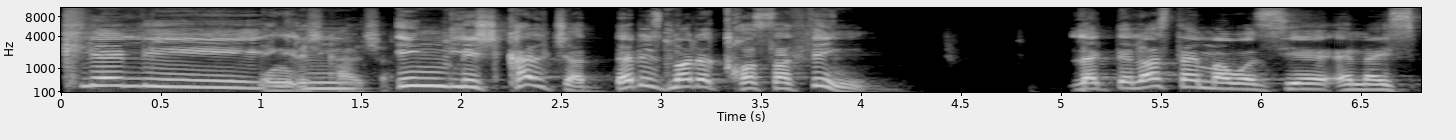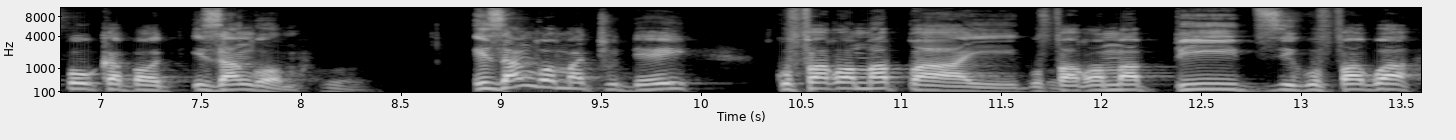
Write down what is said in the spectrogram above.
clearly English mm, culture. English culture. That is not a Xhosa thing. Like the last time I was here and I spoke about Izangoma. Izangoma today, kufakwa amabhayi, kufakwa ama-beads, kufakwa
